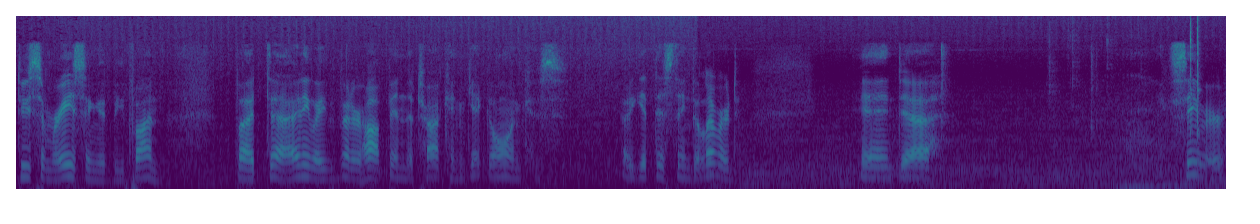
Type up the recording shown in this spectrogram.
do some racing. It'd be fun. But uh, anyway, we better hop in the truck and get going because got to get this thing delivered. And uh, see, we're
